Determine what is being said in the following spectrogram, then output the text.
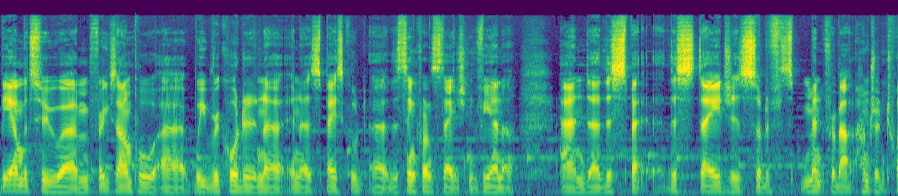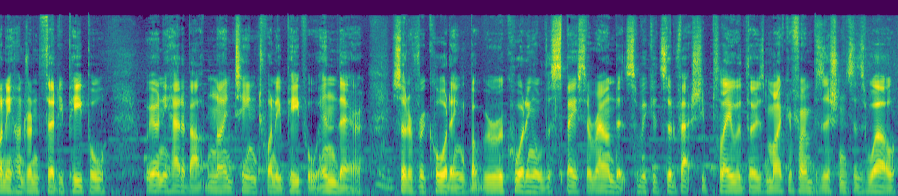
being able to, um, for example, uh, we recorded in a in a space called uh, the Synchron Stage in Vienna, and uh, this this stage is sort of meant for about 120, 130 people. We only had about 19, 20 people in there, mm. sort of recording, but we were recording all the space around it, so we could sort of actually play with those microphone positions as well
